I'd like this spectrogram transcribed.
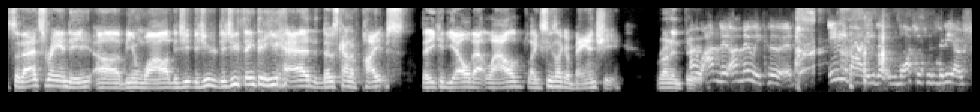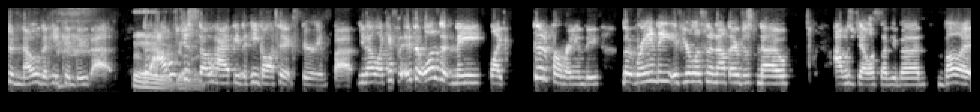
So that's Randy uh, being wild. Did you did you did you think that he had those kind of pipes that he could yell that loud? Like he seems like a banshee running through. Oh, I knew I knew he could. Anybody that watches his video should know that he could do that. But oh, I was God. just so happy that he got to experience that. You know, like if if it wasn't me, like good for Randy. But Randy, if you're listening out there, just know I was jealous of you, bud. But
